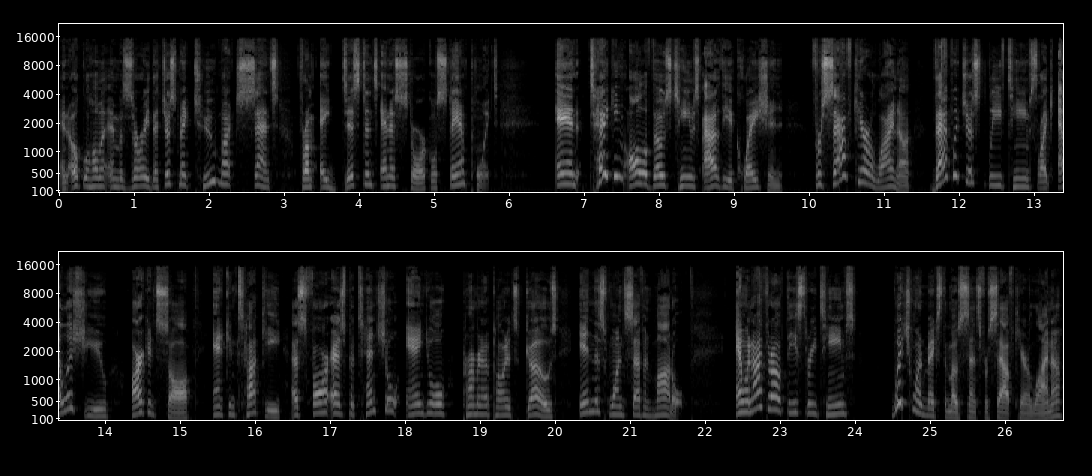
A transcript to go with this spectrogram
and Oklahoma and Missouri that just make too much sense from a distance and historical standpoint. And taking all of those teams out of the equation, for South Carolina, that would just leave teams like LSU, Arkansas, and Kentucky as far as potential annual permanent opponents goes in this 1 7 model. And when I throw out these three teams, which one makes the most sense for South Carolina?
